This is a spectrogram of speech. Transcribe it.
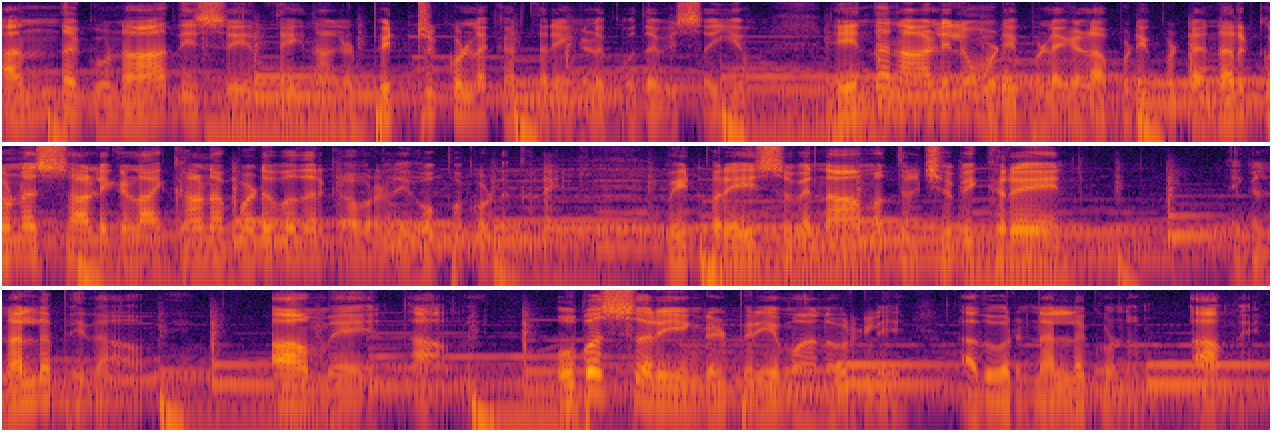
அந்த குணாதிசயத்தை நாங்கள் பெற்றுக்கொள்ள கர்த்தர் எங்களுக்கு உதவி செய்யும். இந்த நாளிலும் உடைய பிள்ளைகள் அப்படிப்பட்ட நற்குணசாலிகளாய் காணப்படுவதற்கு அவர்களை ஒப்புக் கொடுக்கிறேன் மீட்பர் இயேசுவின் நாமத்தில் செபிக்கிறேன் எங்கள் நல்ல பிதாவே ஆமேன் ஆமேன். உபசரியுங்கள் பிரியமானவர்களே அது ஒரு நல்ல குணம். ஆமேன்.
